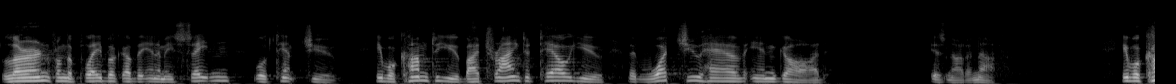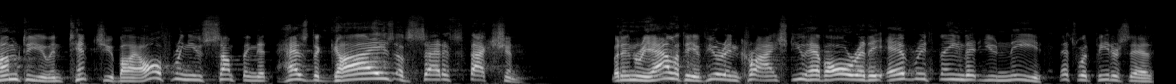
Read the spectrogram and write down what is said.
Learn from the playbook of the enemy. Satan will tempt you. He will come to you by trying to tell you that what you have in God is not enough. He will come to you and tempt you by offering you something that has the guise of satisfaction. But in reality, if you're in Christ, you have already everything that you need. That's what Peter says.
